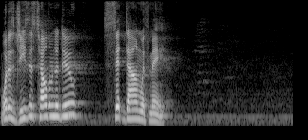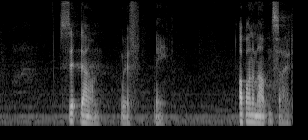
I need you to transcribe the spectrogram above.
What does Jesus tell them to do? Sit down with me. Sit down with me. Up on a mountainside.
